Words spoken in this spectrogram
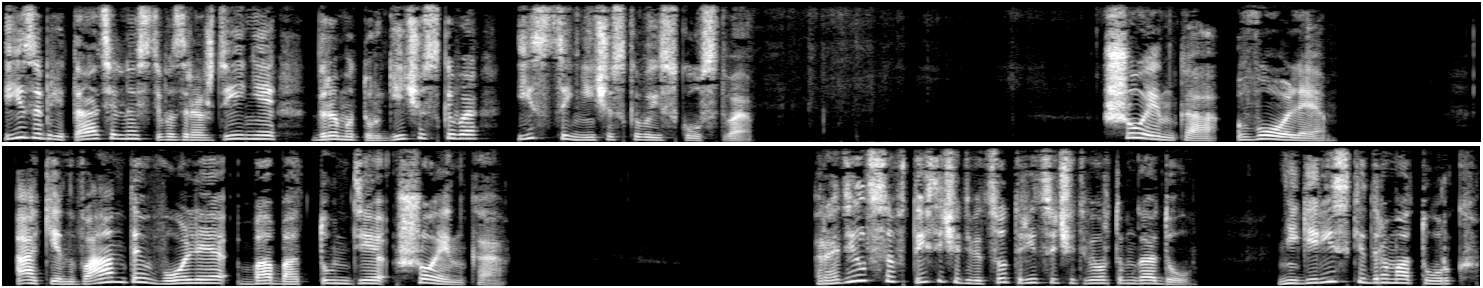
и изобретательность возрождения драматургического и сценического искусства. Шоенко, Воле. Акинванде Воле Бабатунде Шоенко. Родился в 1934 году. Нигерийский драматург,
